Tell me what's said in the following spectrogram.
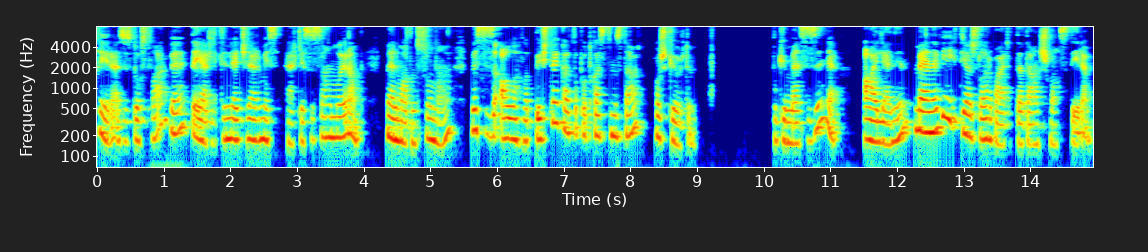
xeyir əziz dostlar və dəyərli dinləyicilərimiz. Hər kəsi salamlayıram. Mənim adım Sona və sizi Allahla 5 dəqiqə adlı podkastımızda xoş gördüm. Bu gün mən sizinlə ailənin mənəvi ehtiyacları barədə danışmaq istəyirəm.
